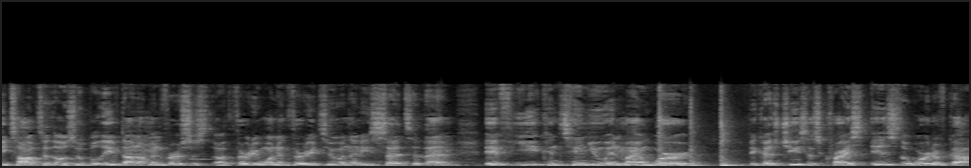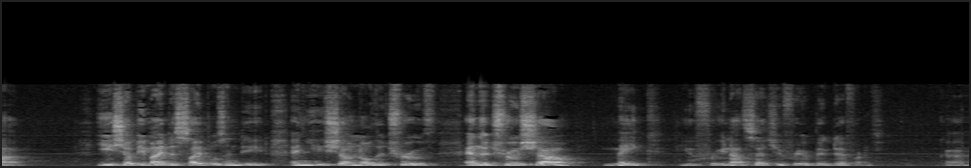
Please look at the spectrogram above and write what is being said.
He talked to those who believed on him in verses uh, 31 and 32, and then he said to them, If ye continue in my word, because Jesus Christ is the word of God, ye shall be my disciples indeed, and ye shall know the truth, and the truth shall make you free, not set you free. A big difference. Okay?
